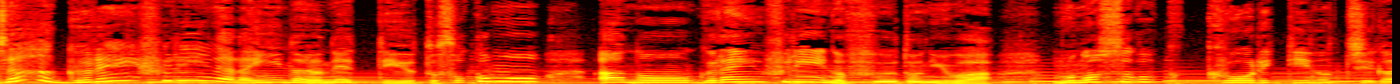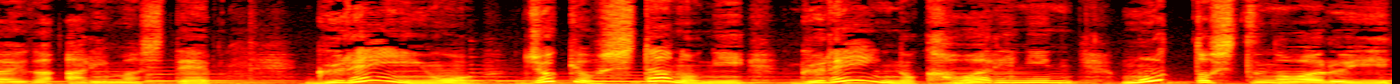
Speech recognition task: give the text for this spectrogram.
じゃあグレインフリーならいいのよねっていうとそこもあのグレインフリーのフードにはものすごくクオリティの違いがありましてグレインを除去したのにグレインの代わりにもっと質の悪い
